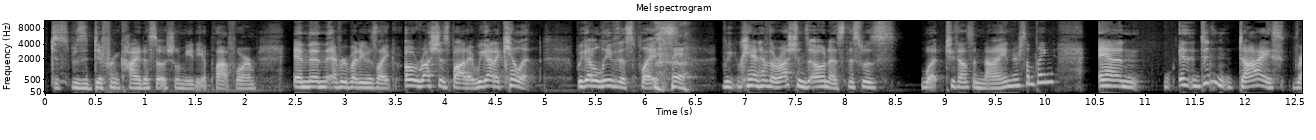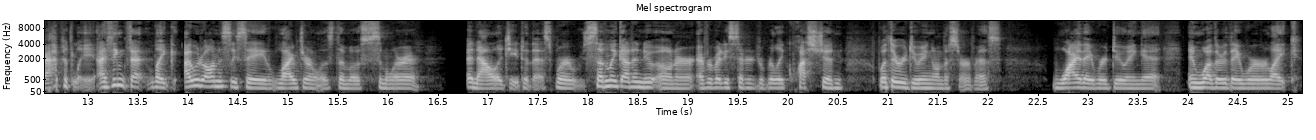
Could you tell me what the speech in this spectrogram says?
It just was a different kind of social media platform. And then everybody was like, "Oh, Russia's bought it. We got to kill it. We got to leave this place. we can't have the Russians own us." This was what 2009 or something, and it didn't die rapidly. I think that like I would honestly say LiveJournal is the most similar analogy to this, where suddenly got a new owner, everybody started to really question what they were doing on the service, why they were doing it, and whether they were like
